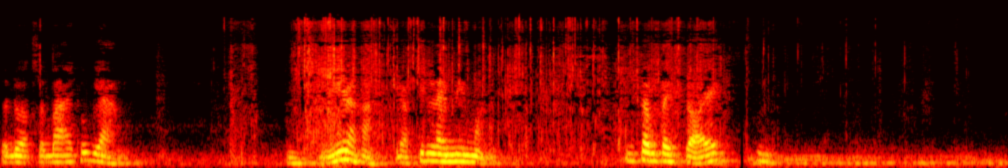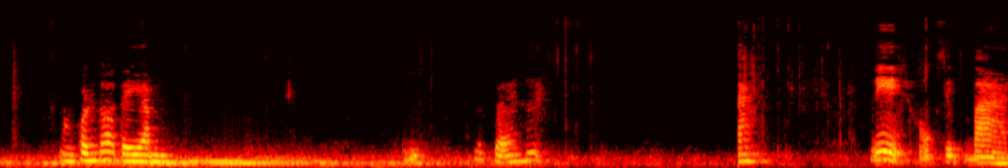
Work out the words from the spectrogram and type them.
สะดวกสบายทุกอย่างนี้แหละค่ะอยากกินอะไรมีหมดไม่ต้องไปสอยบางคนก็เอาไปยำอืมลูกแหวนฮะอะนี่หกสิบบาท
